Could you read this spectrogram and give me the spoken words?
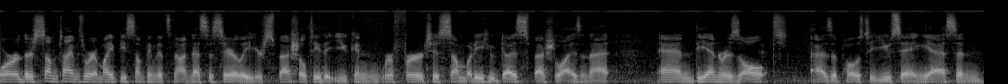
Or there's sometimes where it might be something that's not necessarily your specialty that you can refer to somebody who does specialize in that. And the end result, as opposed to you saying yes and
